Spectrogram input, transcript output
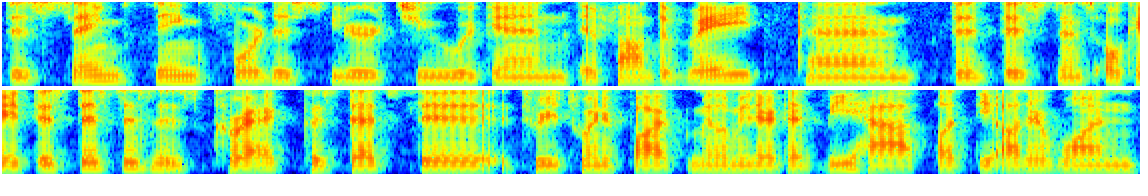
the same thing for the sphere 2 again. It found the weight and the distance okay this distance is correct because that's the 325 millimeter that we have but the other one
